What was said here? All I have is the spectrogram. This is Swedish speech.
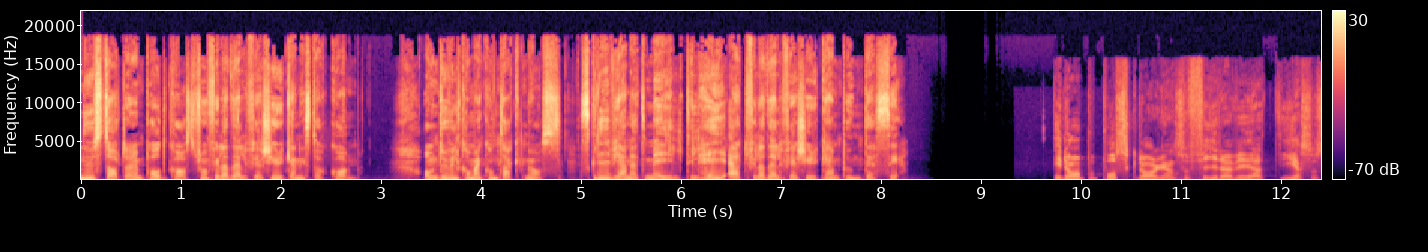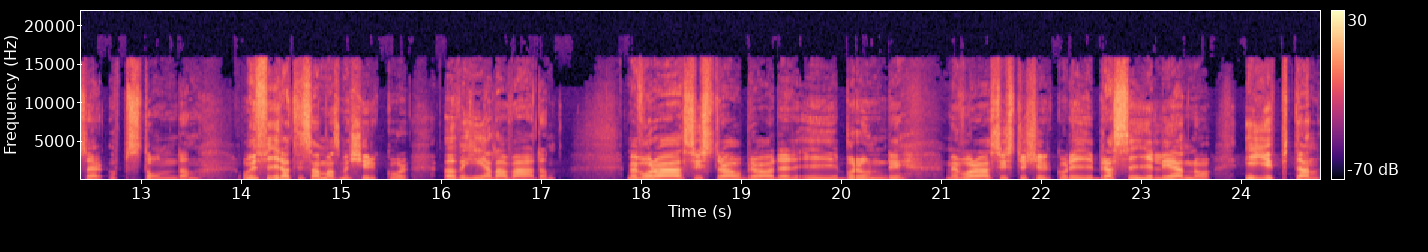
Nu startar en podcast från Philadelphia kyrkan i Stockholm. Om du vill komma i kontakt med oss, skriv gärna ett mejl till hejfiladelfiakyrkan.se. Idag på påskdagen så firar vi att Jesus är uppstånden. Och vi firar tillsammans med kyrkor över hela världen. Med våra systrar och bröder i Burundi, med våra systerkyrkor i Brasilien och Egypten.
